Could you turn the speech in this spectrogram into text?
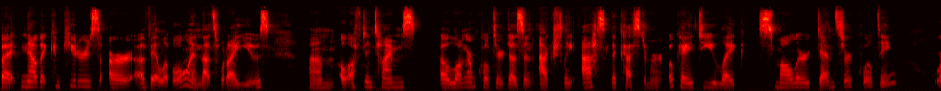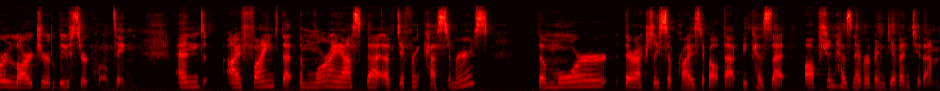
But now that computers are available, and that's what I use, um, oftentimes a long arm quilter doesn't actually ask the customer, okay, do you like smaller, denser quilting or larger, looser quilting? And I find that the more I ask that of different customers, the more they're actually surprised about that because that option has never been given to them.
